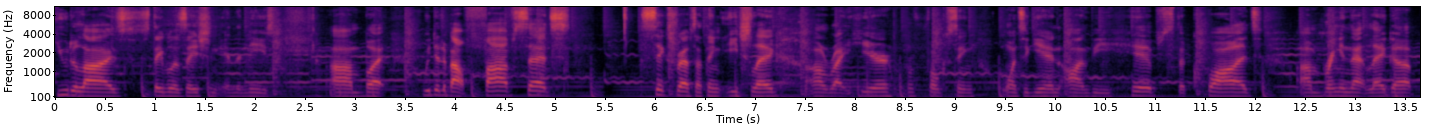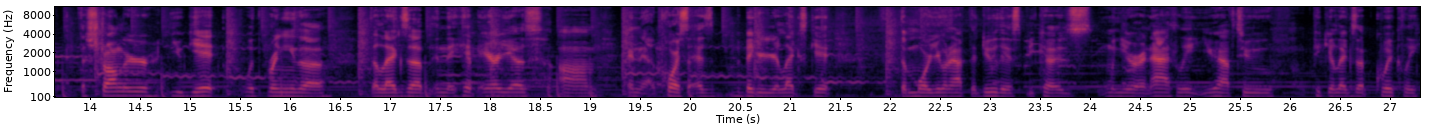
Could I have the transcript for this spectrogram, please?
utilize stabilization in the knees. Um, but we did about five sets, six reps, I think, each leg uh, right here. We're focusing once again on the hips, the quads, um, bringing that leg up. The stronger you get with bringing the the legs up in the hip areas, um, and of course, as bigger your legs get, the more you're gonna have to do this because when you're an athlete, you have to pick your legs up quickly.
